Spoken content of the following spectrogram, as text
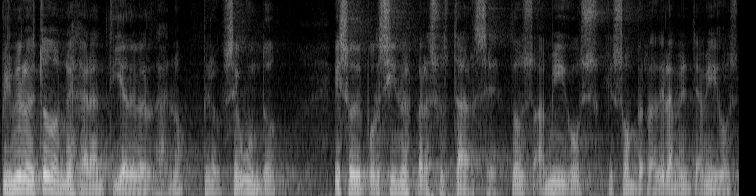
primero de todo, no es garantía de verdad, ¿no? Pero segundo, eso de por sí no es para asustarse. Dos amigos que son verdaderamente amigos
